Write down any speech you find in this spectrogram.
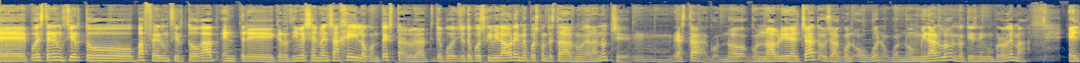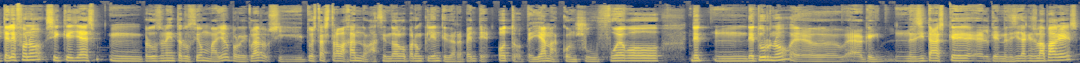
eh, puedes tener un cierto buffer, un cierto gap entre que recibes el mensaje y lo contestas. O sea, yo te puedo escribir ahora y me puedes contestar a las 9 de la noche. Mm, ya está, con no, con no abrir el chat, o sea, con, o bueno, con no mirarlo, no tienes ningún problema. El teléfono sí que ya es, mm, produce una interrupción mayor, porque claro, si tú estás trabajando, haciendo algo para un cliente y de repente otro te llama con su fuego de, mm, turno, eh, que necesitas que, el que necesita que se lo apagues,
